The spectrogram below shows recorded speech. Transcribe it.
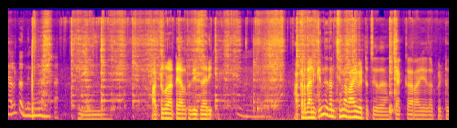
వెళ్తుంది నూనె అంతా. అట్టు కూడా అట్టే వెళ్తుంది ఈసారి అక్కడ దాని కింద ఏదైనా చిన్న రాయి పెట్టచ్చు కదా. చెక్క రాయి ఏదో పెట్టు.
